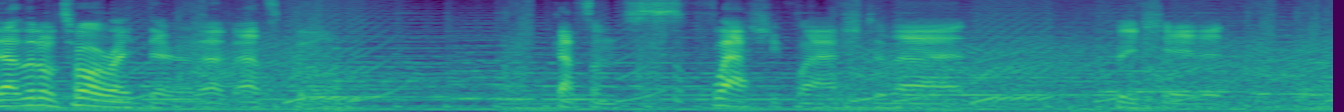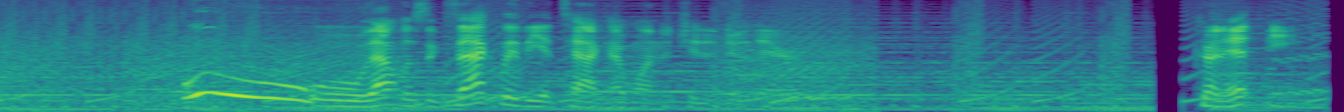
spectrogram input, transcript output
That little twirl right there, that, that's cool. Got some flashy flash to that. Appreciate it. Ooh! Oh, that was exactly the attack I wanted you to do there. Couldn't hit me.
